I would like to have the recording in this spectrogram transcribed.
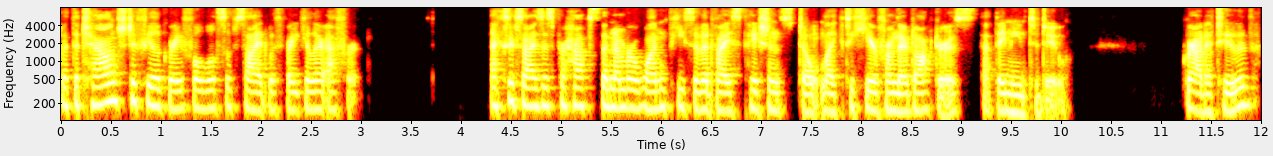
but the challenge to feel grateful will subside with regular effort. Exercise is perhaps the number one piece of advice patients don't like to hear from their doctors that they need to do. Gratitude,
